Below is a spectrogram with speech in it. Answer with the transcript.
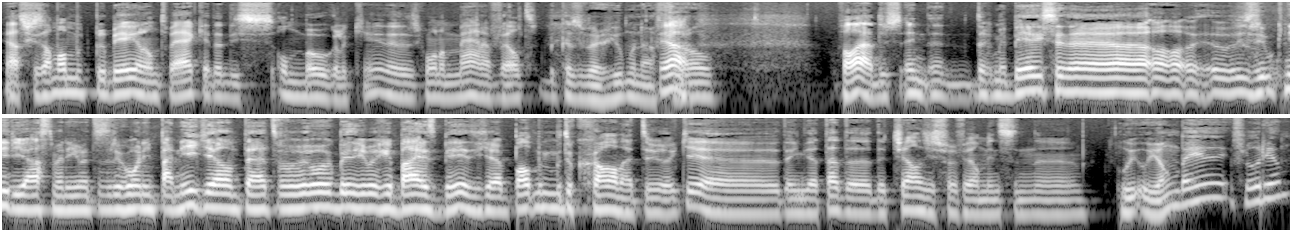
Ja, als je ze allemaal moet proberen ontwijken, dat is onmogelijk. Hè? Dat is gewoon een mijnenveld. because we're human after Ja. all. Voilà, dus en, eh, ermee bezig zijn eh, oh, is ook niet de juiste manier, want ze zijn gewoon in paniek de hele tijd. Voor, oh, ik ben hier weer gebiased bezig. Ja, Op een bepaald moment moet ook gaan natuurlijk. Eh, ik denk dat dat de, de challenge is voor veel mensen. eh. Hoe, hoe jong ben je, Florian?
